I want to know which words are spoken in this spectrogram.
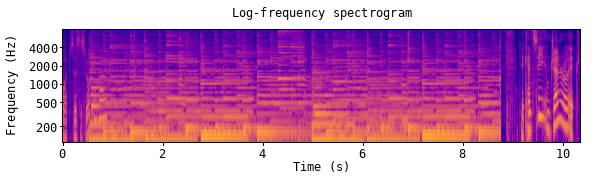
what this is looking like. You can see in general it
